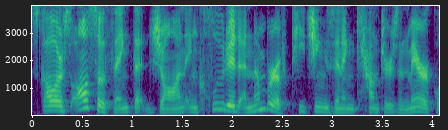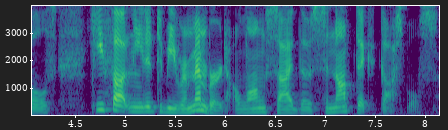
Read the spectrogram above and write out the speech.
scholars also think that John included a number of teachings and encounters and miracles he thought needed to be remembered alongside those synoptic Gospels.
